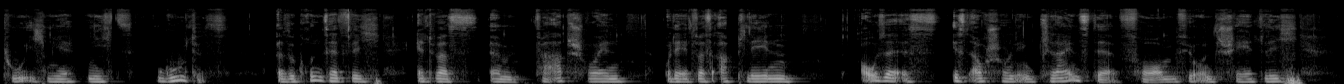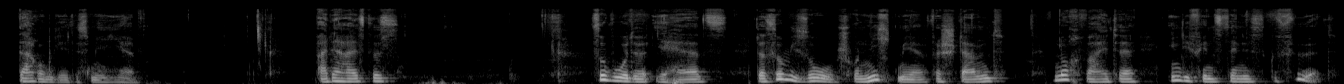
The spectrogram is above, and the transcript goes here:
tue ich mir nichts Gutes. Also grundsätzlich etwas ähm, verabscheuen oder etwas ablehnen, außer es ist auch schon in kleinster Form für uns schädlich. Darum geht es mir hier. Weiter heißt es, so wurde ihr Herz das sowieso schon nicht mehr verstand, noch weiter in die Finsternis geführt.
